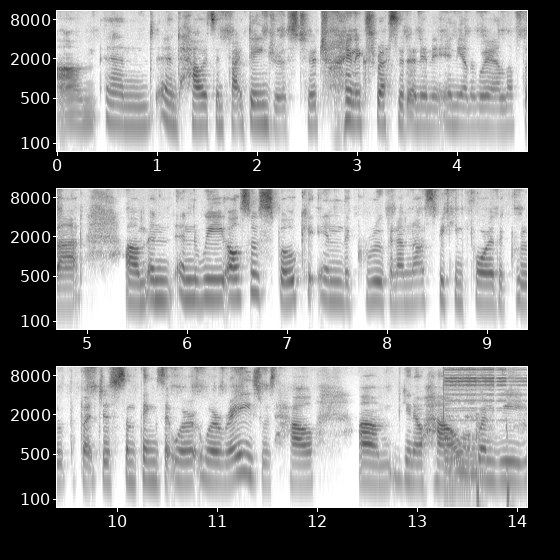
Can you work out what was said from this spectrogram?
um, and and how it's in fact dangerous to try and express it in any, any other way. I love that. Um, and and we also spoke in the group, and I'm not speaking for the group, but just some things that were were raised was how um, you know how when we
